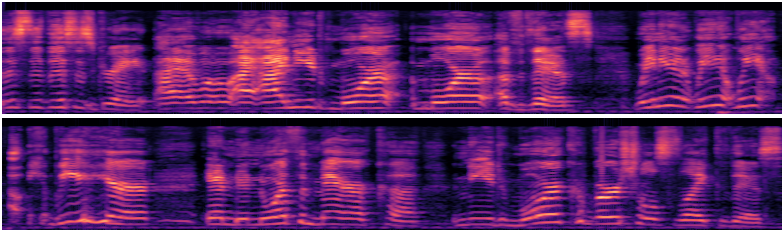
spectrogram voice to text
this this is great. I, I I need more more of this. We need we we we here in North America need more commercials like this.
